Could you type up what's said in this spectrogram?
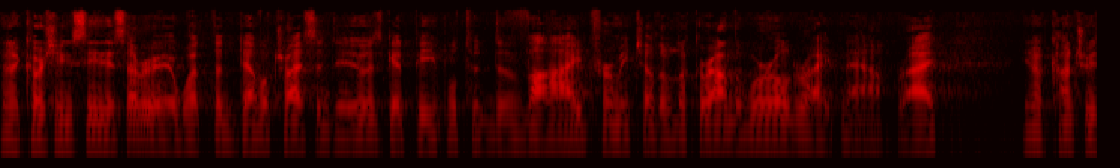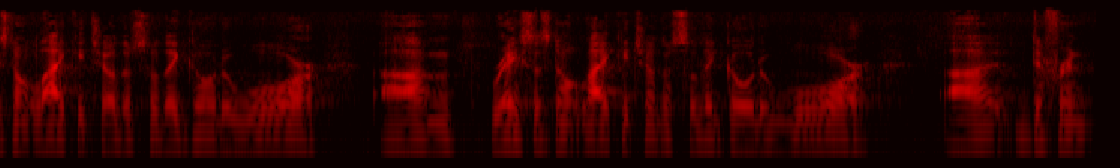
And of course, you can see this everywhere. What the devil tries to do is get people to divide from each other. Look around the world right now, right? You know, countries don't like each other, so they go to war. Um, races don't like each other, so they go to war. Uh, different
